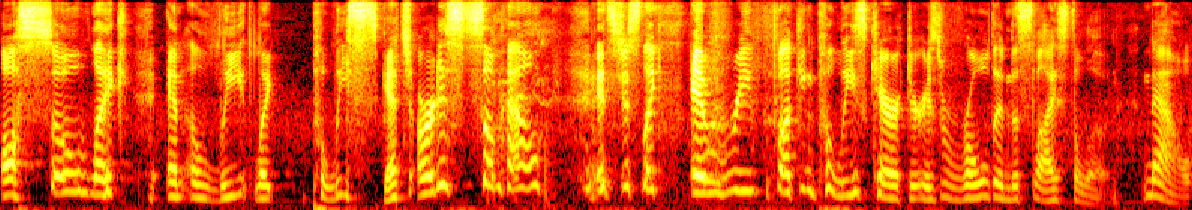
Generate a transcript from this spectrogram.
also like an elite like police sketch artist somehow. It's just like every fucking police character is rolled into Sly Stallone. Now,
